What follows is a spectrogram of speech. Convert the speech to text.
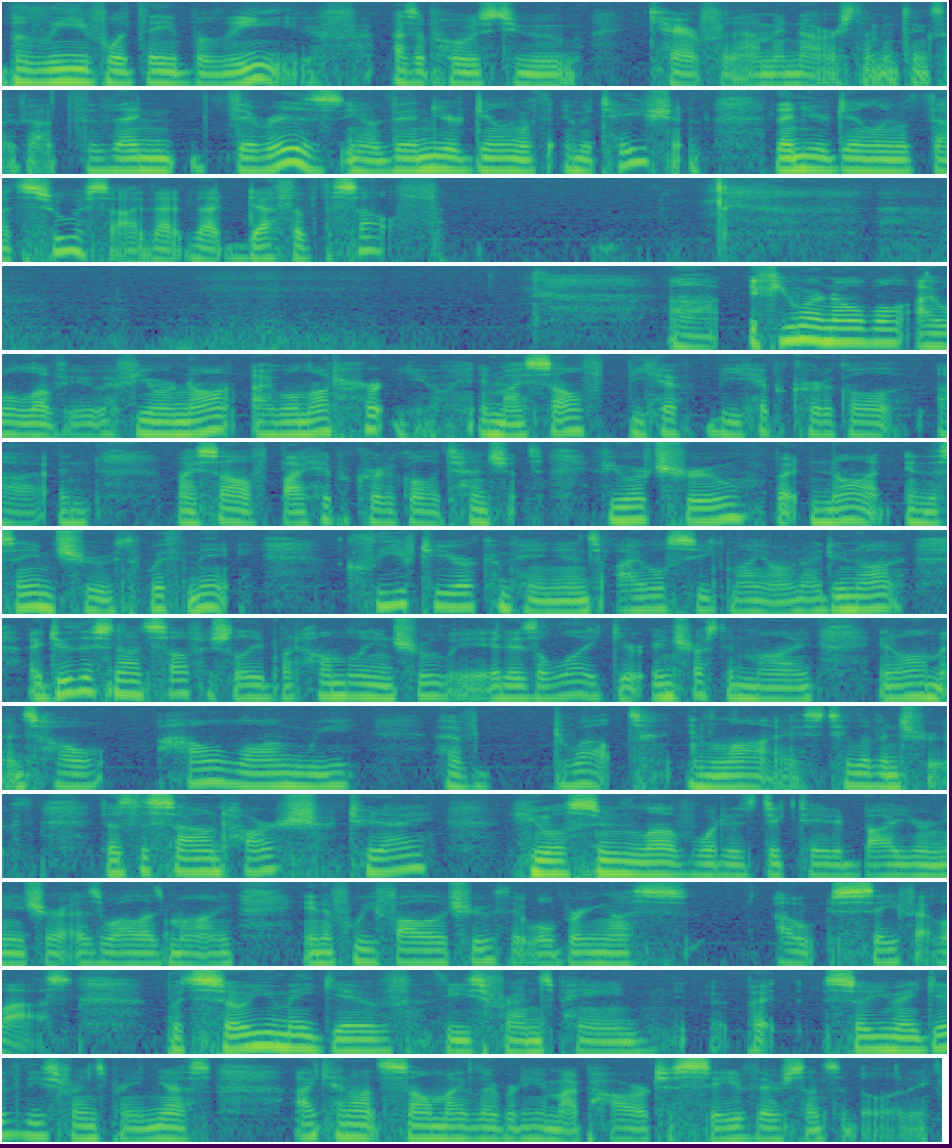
believe what they believe as opposed to care for them and nourish them and things like that then there is you know then you're dealing with imitation. Then you're dealing with that suicide that that death of the self Uh, if you are noble, I will love you. If you are not, I will not hurt you. In myself, be, hip be hypocritical, uh, in myself, by hypocritical attentions. If you are true, but not in the same truth with me, cleave to your companions. I will seek my own. I do not. I do this not selfishly, but humbly and truly. It is alike your interest and mine in all men's. How how long we have dwelt in lies to live in truth. Does this sound harsh today? You will soon love what is dictated by your nature as well as mine, and if we follow truth, it will bring us out safe at last. But so you may give these friends pain, but so you may give these friends pain. Yes, I cannot sell my liberty and my power to save their sensibility.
